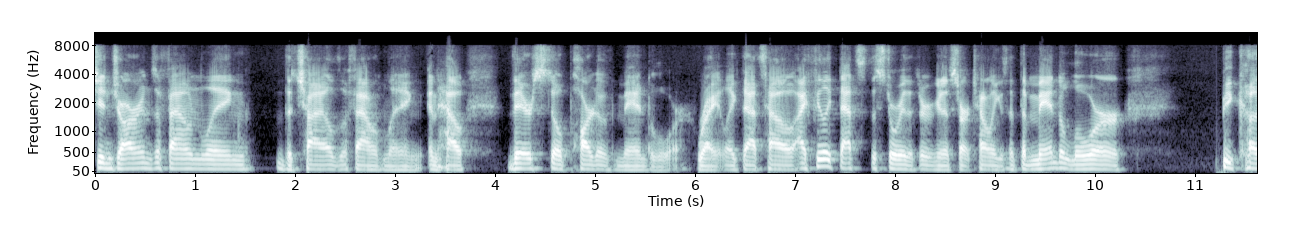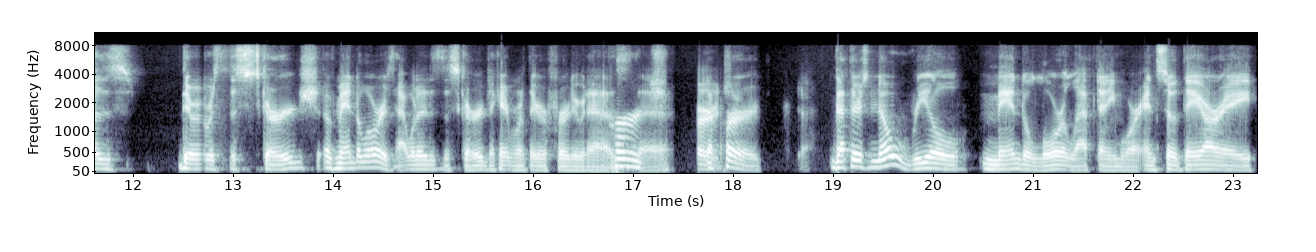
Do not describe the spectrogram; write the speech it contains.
Din Djarin's a foundling, the child's a foundling, and how they're still part of Mandalore, right? Like that's how I feel like that's the story that they're going to start telling is that the Mandalore, because there was the scourge of Mandalore. Is that what it is? The scourge? I can't remember what they refer to it as. Purge. The- purge. the purge. Yeah. That there's no real Mandalore left anymore, and so they are a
